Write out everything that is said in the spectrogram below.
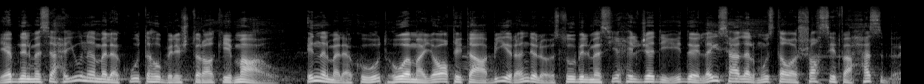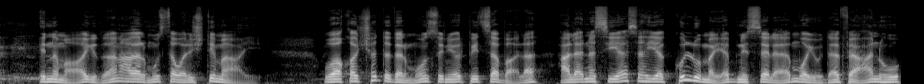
يبني المسيحيون ملكوته بالاشتراك معه. إن الملكوت هو ما يعطي تعبيرا للأسلوب المسيحي الجديد ليس على المستوى الشخصي فحسب إنما أيضا على المستوى الاجتماعي. وقد شدد المونسنيور بيتسابالا على أن السياسة هي كل ما يبني السلام ويدافع عنه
